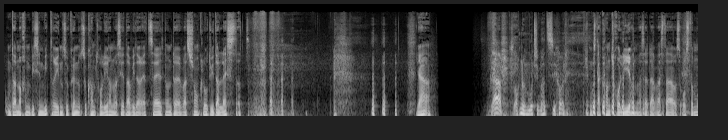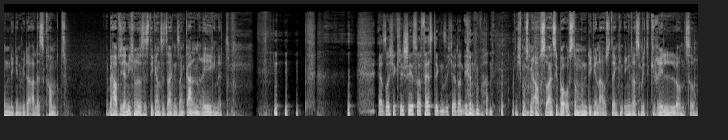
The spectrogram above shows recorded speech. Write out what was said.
um da noch ein bisschen mitreden zu können und zu kontrollieren, was ihr da wieder erzählt und äh, was Jean-Claude wieder lästert. ja. Ja, ist auch eine Motivation. Ich muss da kontrollieren, was er da, was da aus Ostermundigen wieder alles kommt. Er behauptet ja nicht nur, dass es die ganze Zeit in St. Gallen regnet. ja, solche Klischees verfestigen sich ja dann irgendwann. Ich muss mir auch so eins über Ostermundigen ausdenken. Irgendwas mit Grill und so.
